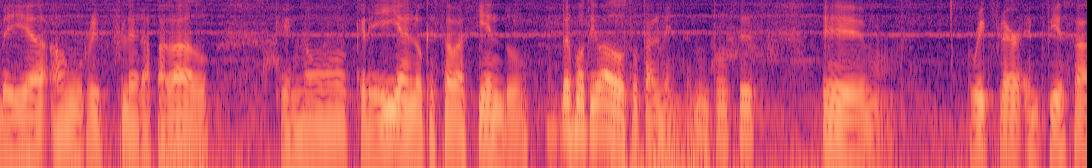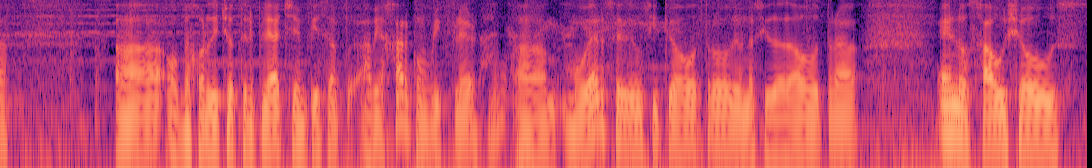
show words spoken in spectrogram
Veía a un Ric Flair apagado, que no creía en lo que estaba haciendo, desmotivado totalmente. Entonces, eh, Ric Flair empieza a, o mejor dicho, Triple H empieza a viajar con Ric Flair, a moverse de un sitio a otro, de una ciudad a otra en los house shows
